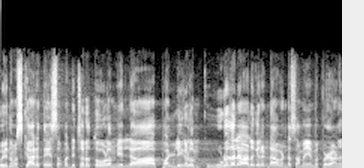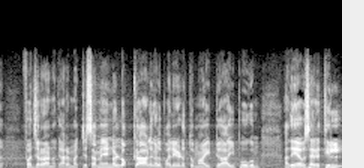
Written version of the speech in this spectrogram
ഒരു നമസ്കാരത്തെ സംബന്ധിച്ചിടത്തോളം എല്ലാ പള്ളികളും കൂടുതൽ ആളുകൾ ഉണ്ടാവേണ്ട സമയം എപ്പോഴാണ്? ഫജറാണ്. കാരണം മറ്റ് സമയങ്ങളിലൊക്കെ ആളുകൾ പലയിടത്തുമായിട്ട് ആയിപ്പോകും. അതേ അവസരത്തിൽ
